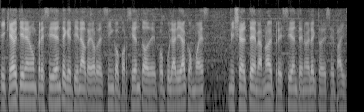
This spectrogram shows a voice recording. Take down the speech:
y que hoy tienen un presidente que tiene alrededor del 5% de popularidad como es Michel Temer, ¿no? el presidente no electo de ese país.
